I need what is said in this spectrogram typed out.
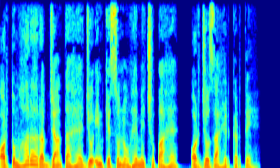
اور تمہارا رب جانتا ہے جو ان کے سنوہے میں چھپا ہے اور جو ظاہر کرتے ہیں۔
